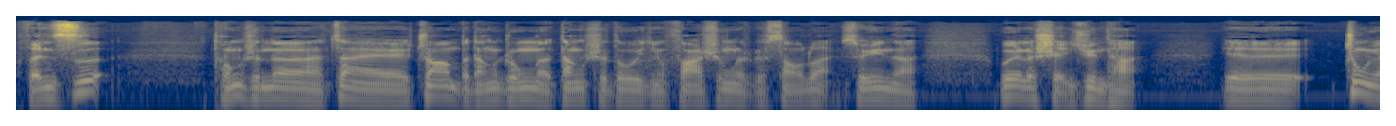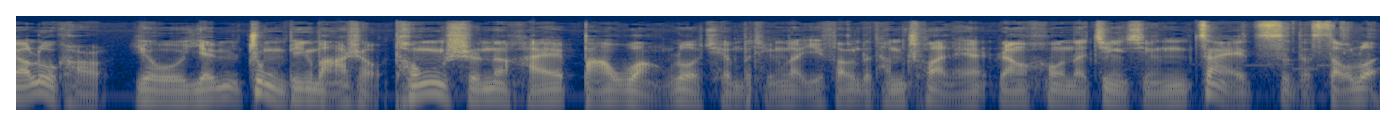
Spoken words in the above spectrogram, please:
粉丝，同时呢在抓捕当中呢，当时都已经发生了这个骚乱，所以呢为了审讯他，呃，重要路口有严重兵把守，同时呢还把网络全部停了，以防止他们串联，然后呢进行再次的骚乱。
